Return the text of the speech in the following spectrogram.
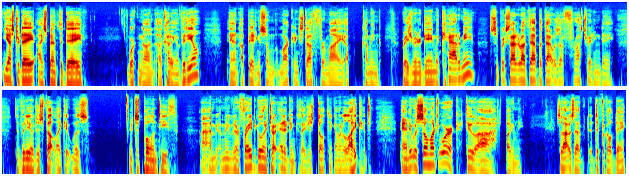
Yesterday, I spent the day working on uh, cutting a video and updating some marketing stuff for my upcoming Raise Your Inner Game Academy. Super excited about that, but that was a frustrating day. The video just felt like it was, it was just pulling teeth. I'm, I'm even afraid to go in and start editing because I just don't think I'm going to like it. And it was so much work, too. Ah, it's bugging me. So that was a, a difficult day.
